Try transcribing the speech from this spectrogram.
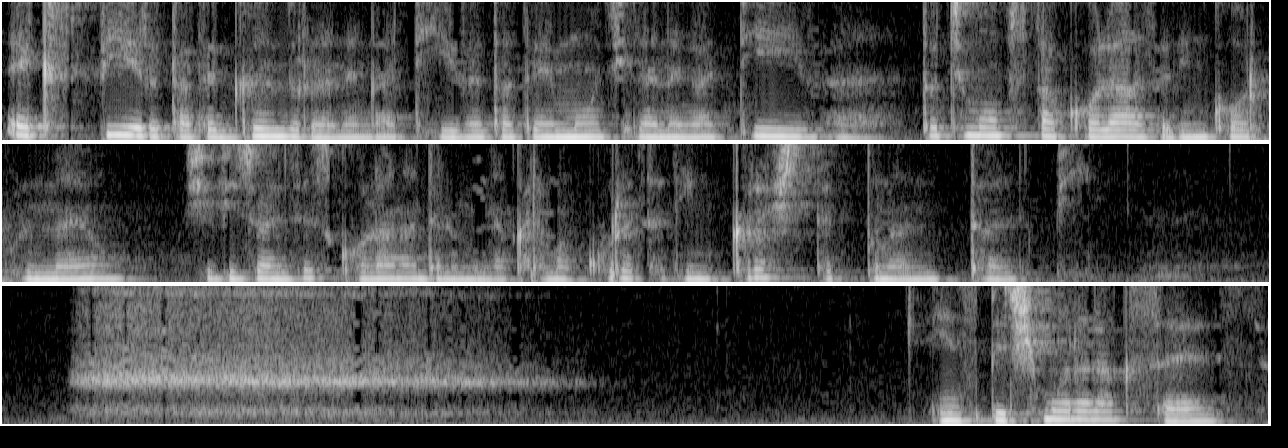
Expir toate gândurile negative, toate emoțiile negative, tot ce mă obstacolează din corpul meu și vizualizez coloana de lumină care mă curăță din creștet până în tălpi. Inspir și mă relaxez.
